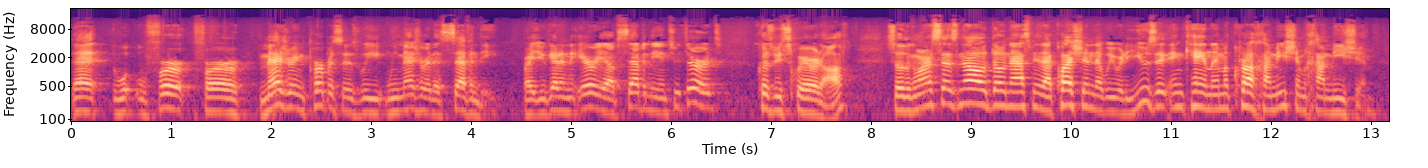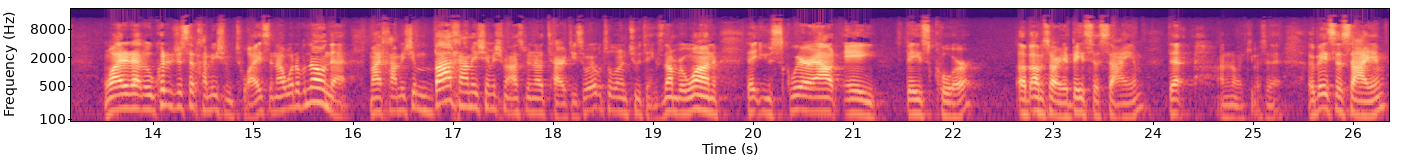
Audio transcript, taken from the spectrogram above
That w- for for measuring purposes, we, we measure it as 70, right? You get an area of 70 and two thirds because we square it off. So the Gemara says, no, don't ask me that question, that we were to use it in Cain, lemakra chamishim chamishim. Why did I, we could have just said chamishim twice, and I would have known that. My chamishim ba chamishim mishmasmin tarti. So we're able to learn two things. Number one, that you square out a base core, uh, I'm sorry, a base asayim, that, I don't know I keep saying that, a base asayim,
